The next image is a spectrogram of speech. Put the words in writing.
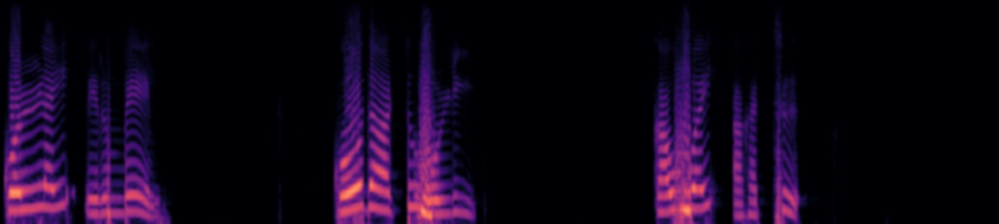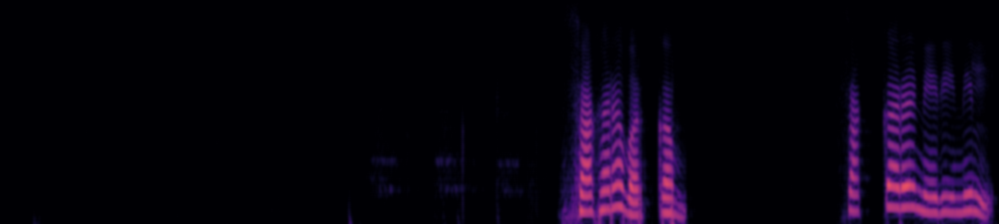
கொள்ளை விரும்பேல். கோதாட்டு ஒளி. கௌவை அகற்று. சகர வர்க்கம் சக்கர நெறினில்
